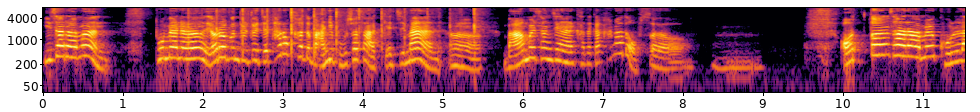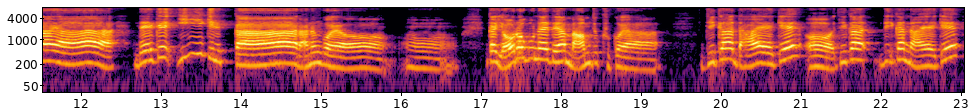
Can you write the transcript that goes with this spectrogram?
이 사람은 보면은 여러분들도 이제 타로 카드 많이 보셔서 알겠지만 어, 마음을 상징하는 카드가 하나도 없어요. 음. 어떤 사람을 골라야 내게 이익일까라는 거예요. 어. 그러니까 여러분에 대한 마음도 그거야. 네가 나에게 어 네가 네가 나에게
